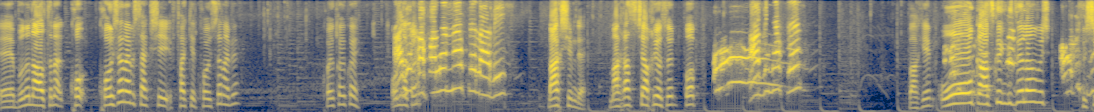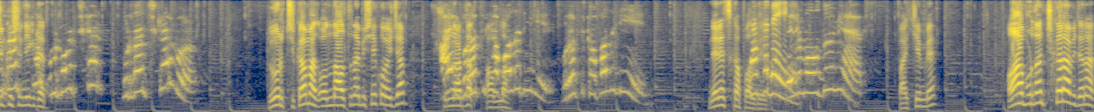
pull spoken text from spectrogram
e, bunun altına ko- koysana bir sak şey fakir koysana bir. Koy koy koy. Onu da koy. Bak şimdi. Makası çakıyorsun. Hop. Bakayım. Oo kaskın güzel olmuş. Kışın kışın iyi gider. Buradan çıkar. Buradan çıkar bu. Dur çıkamaz. Onun altına bir şey koyacağım. Şunlardan Allah. Neresi kapalı değil? Benim olduğum yer. Bakayım bir. Aa buradan çıkar abiden ha.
